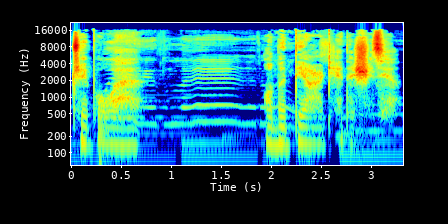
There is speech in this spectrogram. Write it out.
追不完我们第二天的时间，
